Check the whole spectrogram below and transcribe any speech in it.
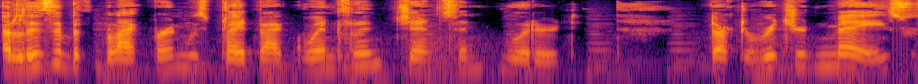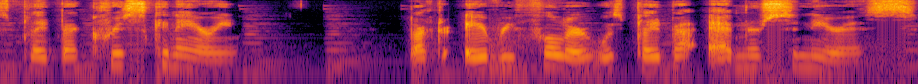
Elizabeth Blackburn was played by Gwendolyn Jensen Woodard. Dr. Richard Mays was played by Chris Canary. Dr. Avery Fuller was played by Abner Siniris.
